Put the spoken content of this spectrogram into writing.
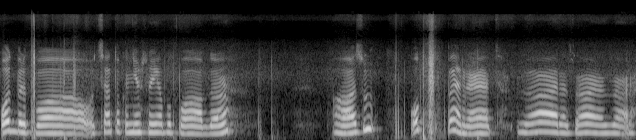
От, братва, оце то, звісно, я попав, да? Газу. Оп, вперед. Зараз, зараз, зараз.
